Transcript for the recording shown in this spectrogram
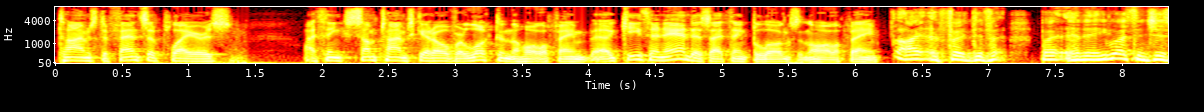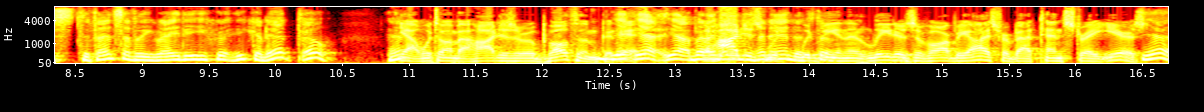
times defensive players, I think, sometimes get overlooked in the Hall of Fame. Uh, Keith Hernandez, I think, belongs in the Hall of Fame. I, for def- but and he wasn't just defensively great; he he could hit too. Yeah. we're talking about Hodges, or both of them could Yeah, hit. yeah, yeah, but I mean Hodges would, Hernandez, would be in the leaders of RBIs for about ten straight years. Yeah.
